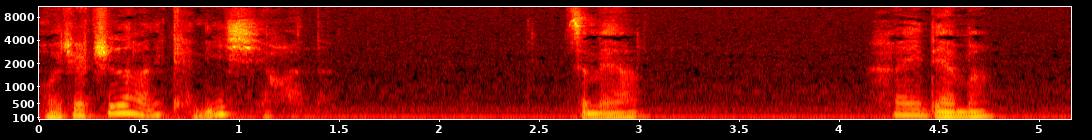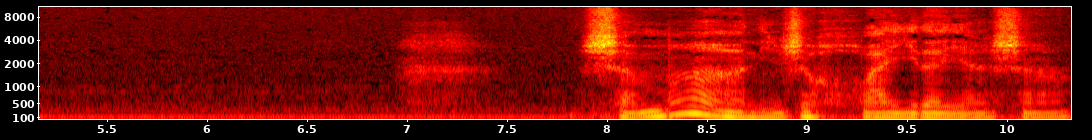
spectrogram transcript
我就知道你肯定喜欢的。怎么样？喝一点吧。什么？你这怀疑的眼神！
